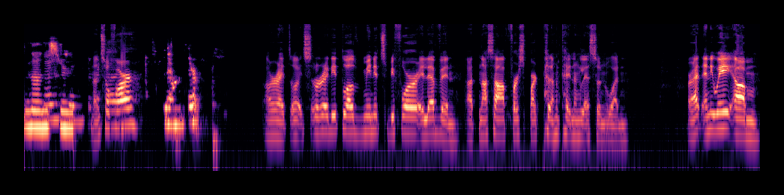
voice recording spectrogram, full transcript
None, None, sir. None so far? None, sir. Alright, so it's already 12 minutes before 11 at nasa first part pa lang tayo ng lesson 1. Alright, anyway, um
